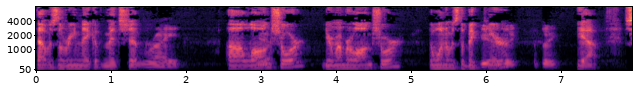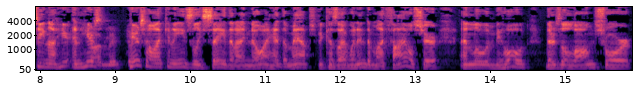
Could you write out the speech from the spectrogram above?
That was the remake of Midship. right. Uh, Longshore. You remember Longshore? The one that was the big Yeah, I pier. do. I do. Yeah. See now here and here's I meant that- here's how I can easily say that I know I had the maps because I went into my file share and lo and behold, there's a Longshore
